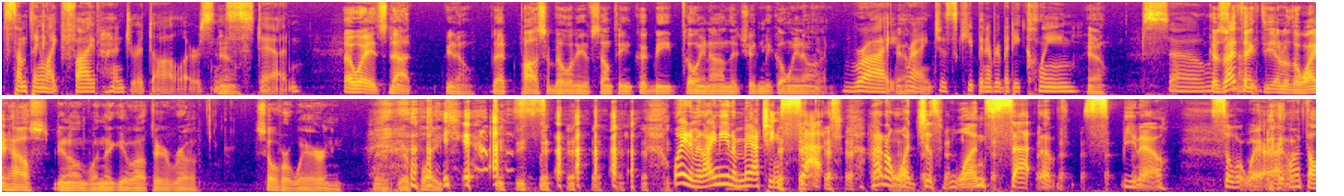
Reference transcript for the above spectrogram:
something like five hundred dollars instead. That way, it's not you know that possibility of something could be going on that shouldn't be going on. Right, Yeah. right. Just keeping everybody clean. Yeah. So Because I think you know the White House, you know, when they give out their uh, silverware and their, their plates, wait a minute, I need a matching set. I don't want just one set of, you know, silverware. I want the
